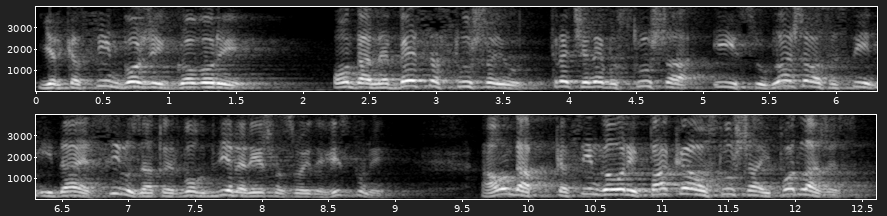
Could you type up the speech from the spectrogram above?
jer kad sin Boži govori, onda nebesa slušaju, treće nebo sluša i suglašava se s tim i daje silu zato jer Bog bdije na riječno svojih da ih ispuni. A onda kad sin govori pakao, sluša i podlaže se.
